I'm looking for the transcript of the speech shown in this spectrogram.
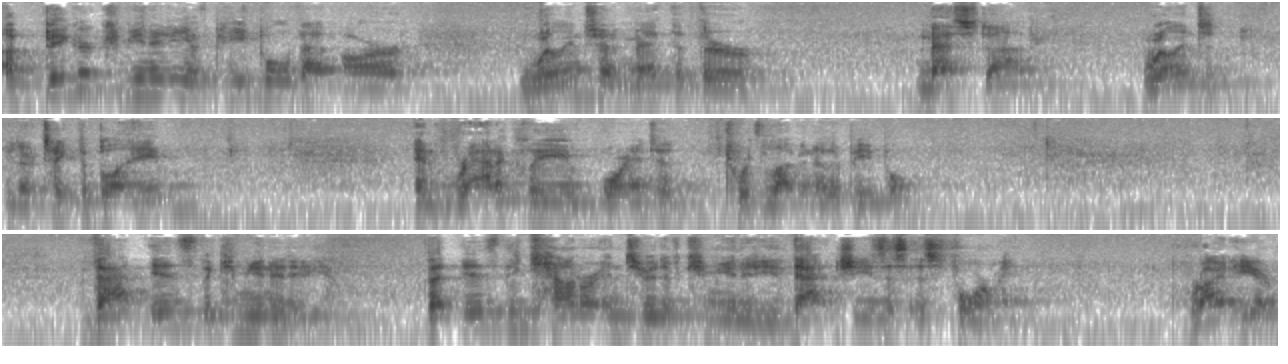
A bigger community of people that are willing to admit that they're messed up, willing to you know, take the blame, and radically oriented towards loving other people. That is the community. That is the counterintuitive community that Jesus is forming right here,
